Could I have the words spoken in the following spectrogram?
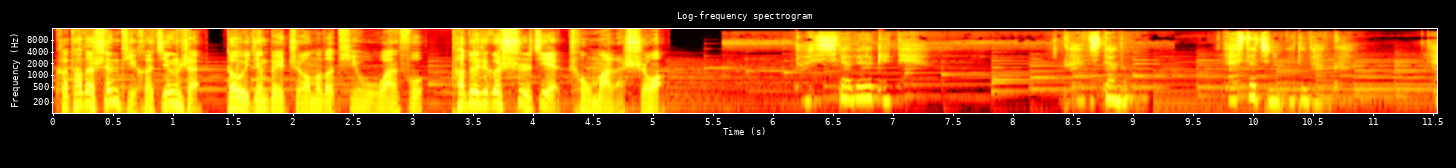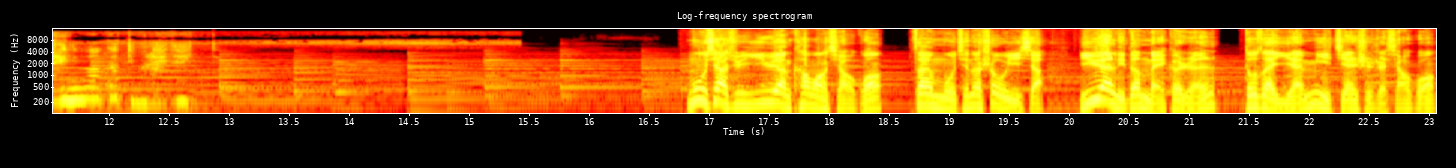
可他的身体和精神都已经被折磨得体无完肤，他对这个世界充满了失望。取り調べ受けて感じたの私たちのことなんか 誰にも分かってもらえないって。木下去医院看望小光，在母亲的授意下，医院里的每个人都在严密监视着小光。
